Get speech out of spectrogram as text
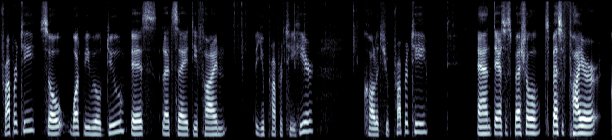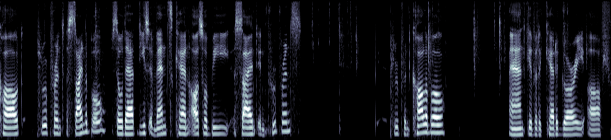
property. So what we will do is, let's say, define a property here, call it uProperty, and there's a special specifier called blueprint assignable so that these events can also be assigned in blueprints. Blueprint callable and give it a category of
